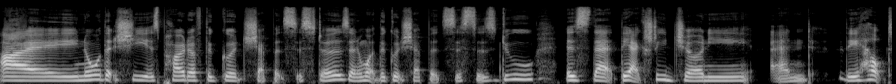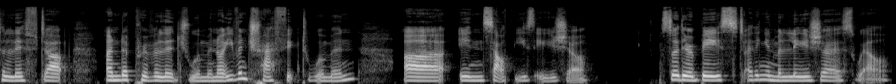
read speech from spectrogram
I know that she is part of the Good Shepherd Sisters, and what the Good Shepherd Sisters do is that they actually journey and they help to lift up underprivileged women or even trafficked women uh, in Southeast Asia. So they're based, I think, in Malaysia as well.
